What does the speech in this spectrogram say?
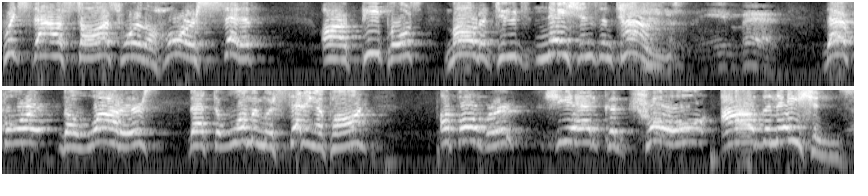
which thou sawest where the horse setteth are peoples, multitudes, nations, and tongues. Amen. Therefore, the waters that the woman was setting upon, up over, she had control of the nations.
